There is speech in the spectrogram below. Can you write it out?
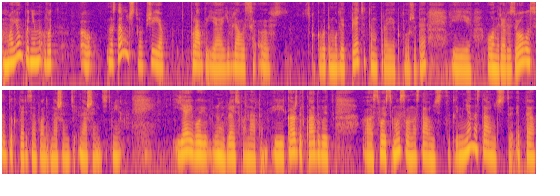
В моем понимании, вот э, наставничество вообще я, правда, я являлась э, сколько вот ему лет пять этому проекту уже, да, и он реализовывался благотворительным фондом нашим, нашими детьми. Я его ну, являюсь фанатом, и каждый вкладывает а, свой смысл наставничества. Для меня наставничество – это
